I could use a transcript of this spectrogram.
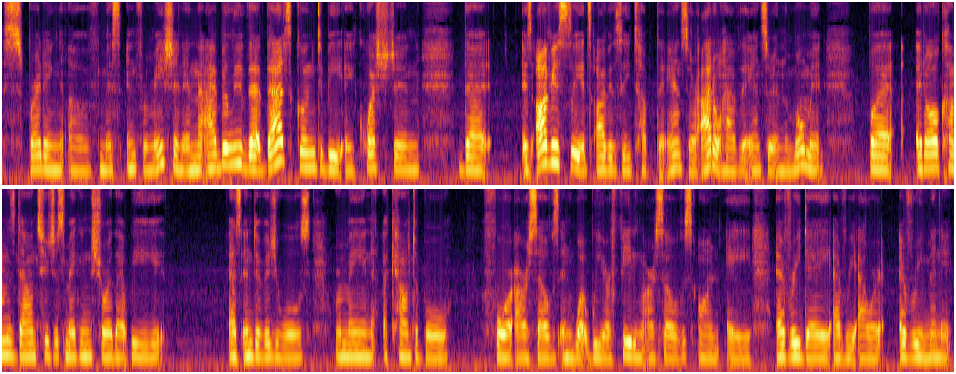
spreading of misinformation. And i believe that that's going to be a question that is obviously it's obviously tough to answer. I don't have the answer in the moment but it all comes down to just making sure that we as individuals remain accountable for ourselves and what we are feeding ourselves on a every day every hour every minute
